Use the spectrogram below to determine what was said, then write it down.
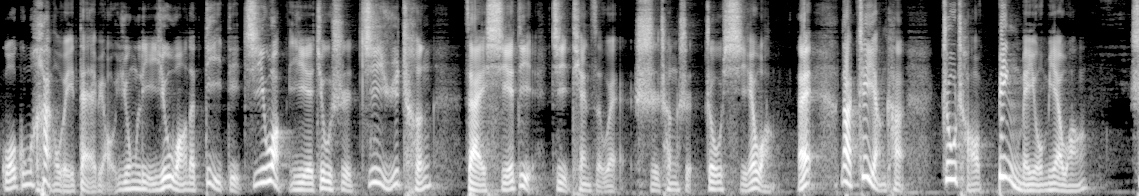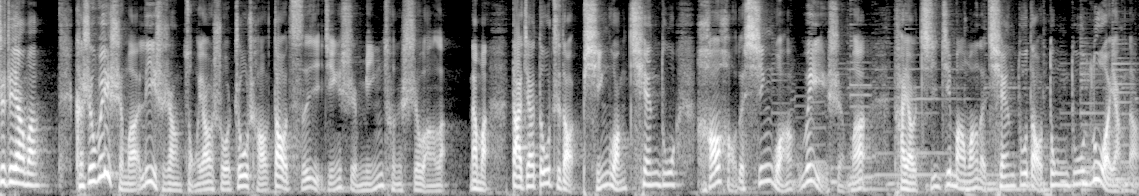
国公汉为代表，拥立幽王的弟弟姬旺，也就是姬于成，在邪地即天子位，史称是周邪王。哎，那这样看，周朝并没有灭亡，是这样吗？可是为什么历史上总要说周朝到此已经是名存实亡了？那么大家都知道，平王迁都，好好的新王，为什么他要急急忙忙的迁都到东都洛阳呢？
